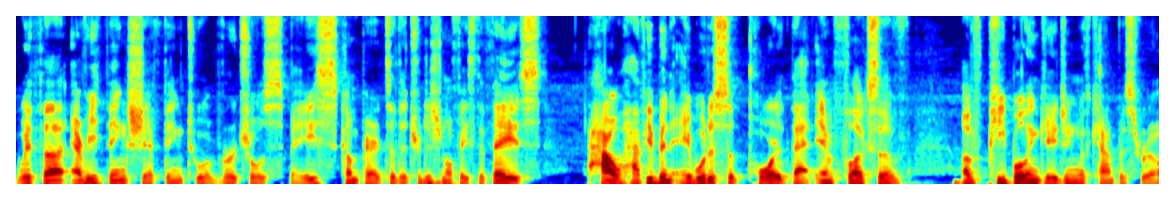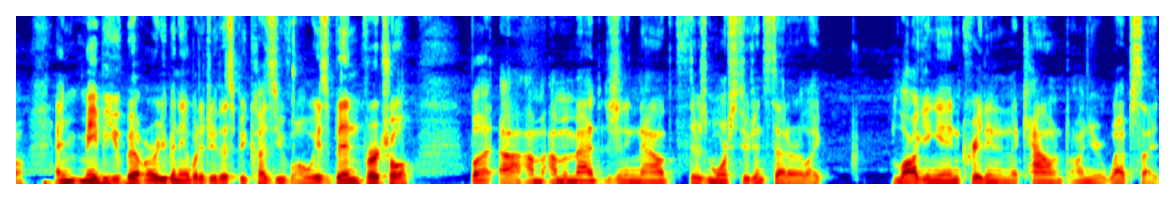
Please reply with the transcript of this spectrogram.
With uh, everything shifting to a virtual space compared to the traditional face to face, how have you been able to support that influx of of people engaging with Campus Reel? And maybe you've been, already been able to do this because you've always been virtual but uh, I'm I'm imagining now there's more students that are like logging in, creating an account on your website.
